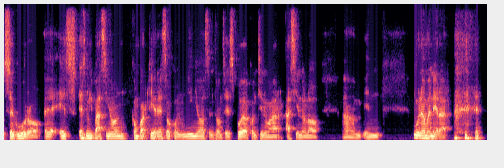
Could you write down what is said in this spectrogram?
seguro, eh, es, es, mi pasión compartir eso con niños, entonces puedo continuar haciéndolo en una manera.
